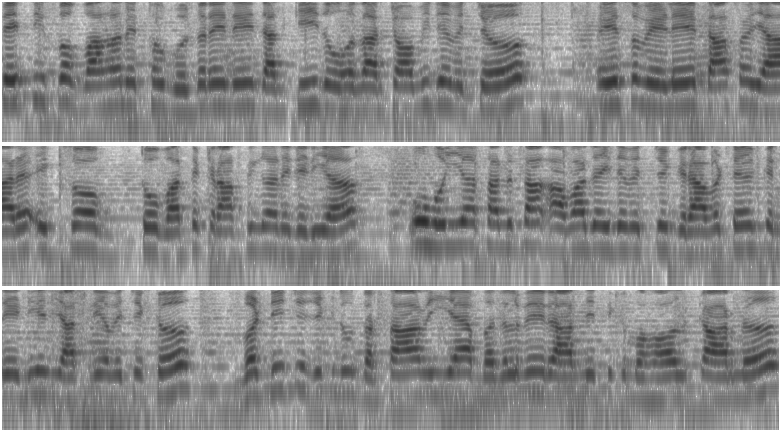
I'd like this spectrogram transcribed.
3300 ਵਾਹਨ ਇੱਥੋਂ ਗੁਜ਼ਰੇ ਨੇ, ਜਦਕਿ 2024 ਦੇ ਵਿੱਚ ਇਸ ਵੇਲੇ 10100 ਤੋਂ ਵੱਧ ਕ੍ਰਾਸਿੰਗਾਂ ਨੇ ਜਿਹੜੀਆਂ ਉਹ ਹੋਈਆਂ ਸਨ, ਤਾਂ ਆਵਾਜਾਈ ਦੇ ਵਿੱਚ ਗਿਰਾਵਟ ਕੈਨੇਡੀਅਨ ਯਾਤਰੀਆਂ ਵਿੱਚ ਇੱਕ ਵੱਡੀ ਝਿਜਕ ਨੂੰ ਦਰਸਾ ਰਹੀ ਹੈ। ਬਦਲਵੇਂ ਰਾਜਨੀਤਿਕ ਮਾਹੌਲ ਕਾਰਨ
